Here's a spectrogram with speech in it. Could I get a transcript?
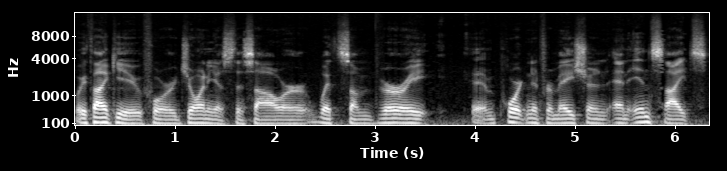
We thank you for joining us this hour with some very important information and insights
